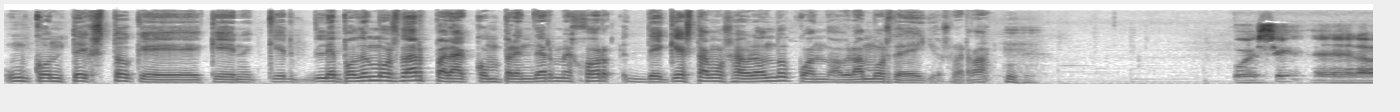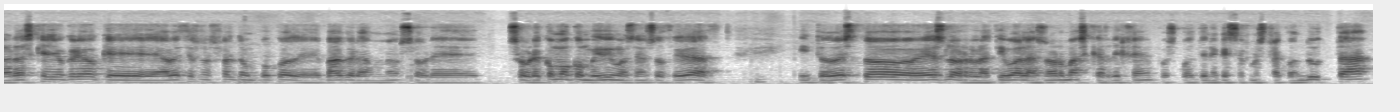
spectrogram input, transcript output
un contexto que, le podemos dar para comprender mejor de qué estamos hablando cuando hablamos de ellos, ¿verdad? Pues sí, eh, la verdad es que yo creo que a veces nos falta un poco de background ¿no? sobre, sobre cómo convivimos en sociedad. Y todo esto es lo relativo a las normas que rigen pues, cuál tiene que ser nuestra conducta,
